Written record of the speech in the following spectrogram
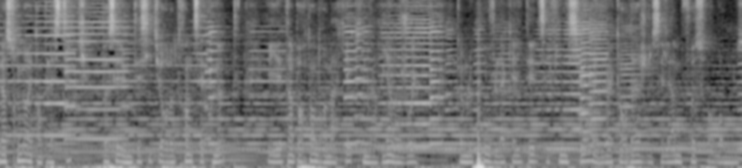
L'instrument est en plastique, possède une tessiture de 37 notes et il est important de remarquer qu'il n'a rien à jouer, comme le prouve la qualité de ses finitions et l'accordage de ses lames phosphore bronze.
